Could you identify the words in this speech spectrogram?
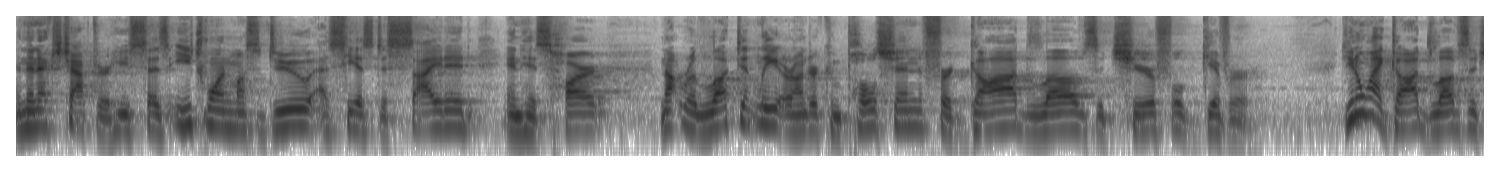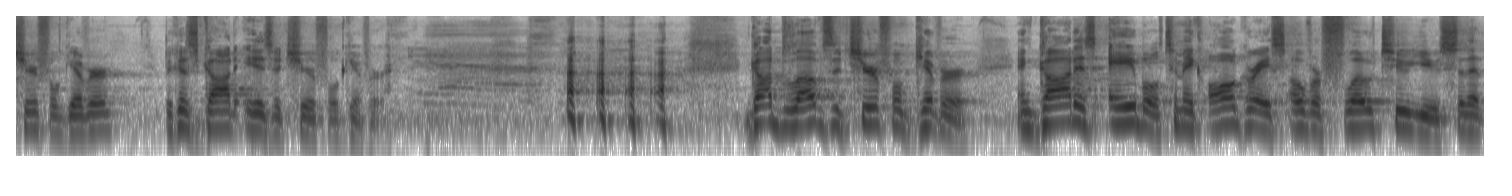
In the next chapter, he says, Each one must do as he has decided in his heart, not reluctantly or under compulsion, for God loves a cheerful giver. Do you know why God loves a cheerful giver? Because God is a cheerful giver. God loves a cheerful giver, and God is able to make all grace overflow to you so that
